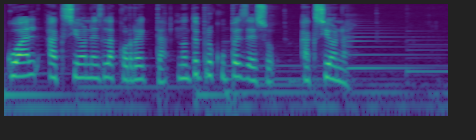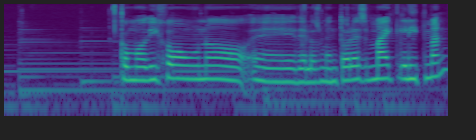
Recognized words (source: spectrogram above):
¿cuál acción es la correcta? No te preocupes de eso, acciona. Como dijo uno eh, de los mentores, Mike Littman,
